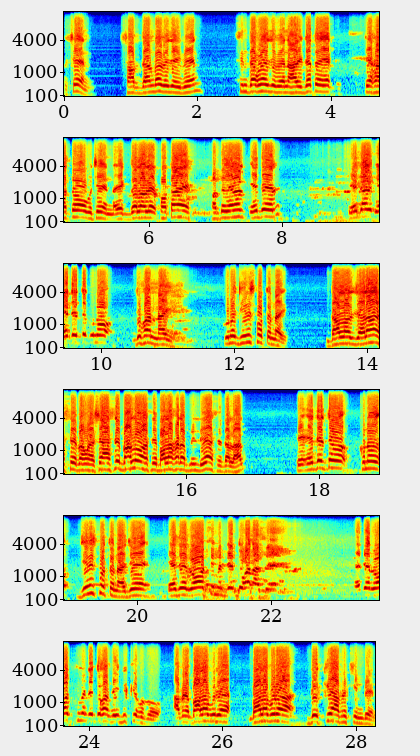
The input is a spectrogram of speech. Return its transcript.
বুঝছেন? সাবধানভাবে যাইবেন। চিন্তা করে যাবেন। আর এটা তো এক তো বুঝছেন, এক দলালের কথায় এদের এদের এদের তো কোনো দোকান নাই, কোনো জিনিসপত্র নাই। দালাল যারা আছে, বাংলাদেশে আছে, ভালো আছে, ভালো খারাপ মিলিয়ে আছে দালাল। এদের তো কোনো জিনিসপত্র নাই যে এদের রড সিমেন্টের দোকান আছে। এদের রড সিমেন্টের দোকান থেকে বিক্রি করব। আপনার বালাবুড়া বালাবুড়া দেখে আপনি কিনবেন।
